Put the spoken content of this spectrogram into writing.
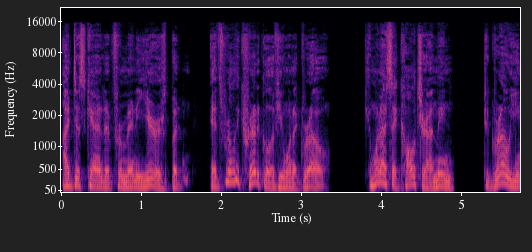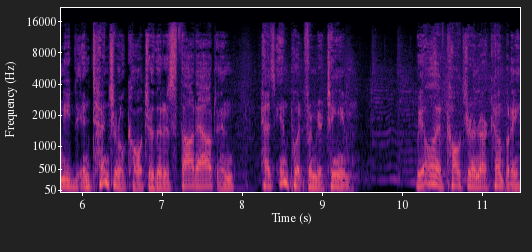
I discounted it for many years, but it's really critical if you want to grow. And when I say culture, I mean to grow, you need intentional culture that is thought out and has input from your team. We all have culture in our company.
